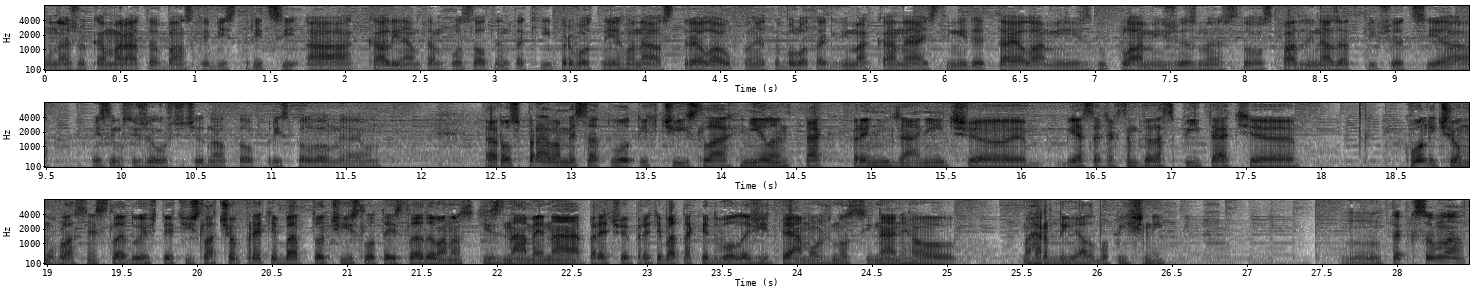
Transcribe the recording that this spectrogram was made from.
u nášho kamaráta v Banskej Bystrici a Kali nám tam poslal ten taký prvotný jeho nástrel a úplne to bolo tak vymakané aj s tými detailami, s duplami, že sme z toho spadli na zadky všetci a myslím si, že určite na to prispel veľmi aj on. Rozprávame sa tu o tých číslach, nielen tak pre nič za nič. E, ja sa ťa chcem teda spýtať, e, kvôli čomu vlastne sleduješ tie čísla? Čo pre teba to číslo tej sledovanosti znamená a prečo je pre teba také dôležité a možno si na ňo hrdý alebo pyšný? Mm, tak som na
